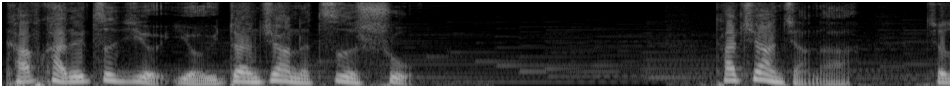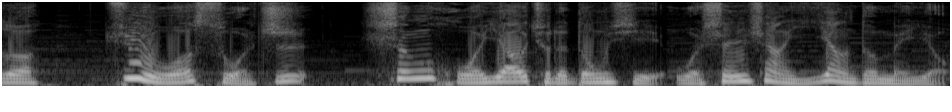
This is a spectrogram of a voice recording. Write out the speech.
卡夫卡对自己有有一段这样的自述，他这样讲的，叫做：“据我所知，生活要求的东西，我身上一样都没有，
